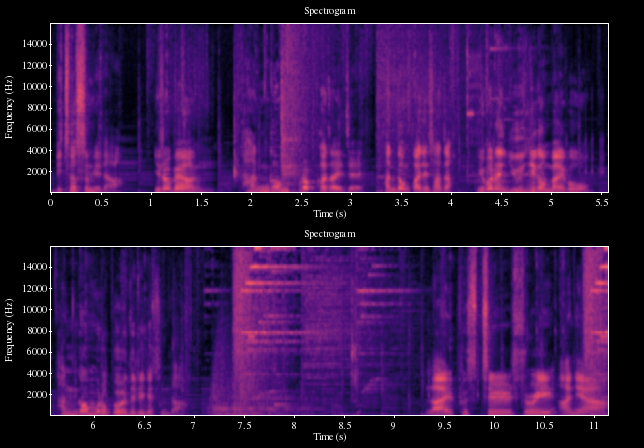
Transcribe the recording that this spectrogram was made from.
미쳤습니다. 이러면 단검 풀업 가자 이제. 단검까지 사자. 이번엔 유지검 말고 단검으로 보여드리겠습니다. 라이프 스틸 3 아니야.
